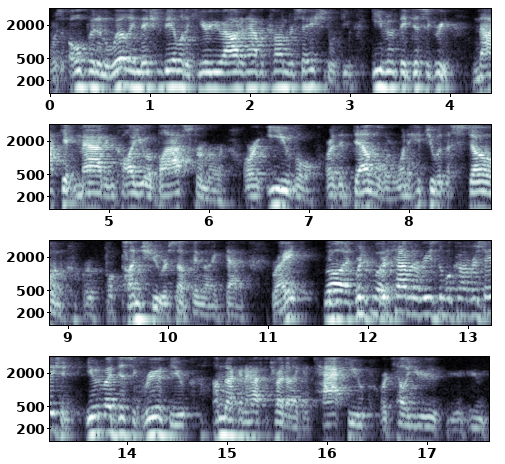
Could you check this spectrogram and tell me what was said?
was open and willing, they should be able to hear you out and have a conversation with you, even if they disagree. Not get mad and call you a blasphemer or evil or the devil or want to hit you with a stone or punch you or something like that, right? Well, I we're, we're just having a reasonable conversation. Even if I disagree with you, I'm not going to have to try to like attack you or tell you you, you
